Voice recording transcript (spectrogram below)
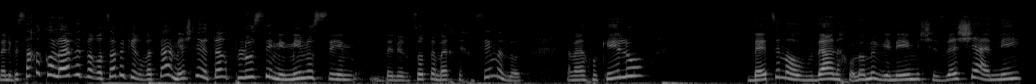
ואני בסך הכל אוהבת ורוצה בקרבתם, יש לי יותר פלוסים ממינוסים בלרצות את המערכת יחסים הזאת. אבל אנחנו כאילו, בעצם העובדה, אנחנו לא מבינים שזה שאני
